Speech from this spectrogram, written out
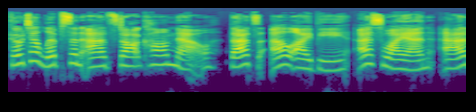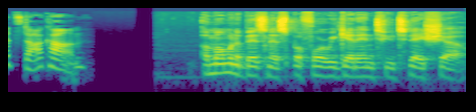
Go to libsynads.com now. That's L I B S Y N ads.com. A moment of business before we get into today's show.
